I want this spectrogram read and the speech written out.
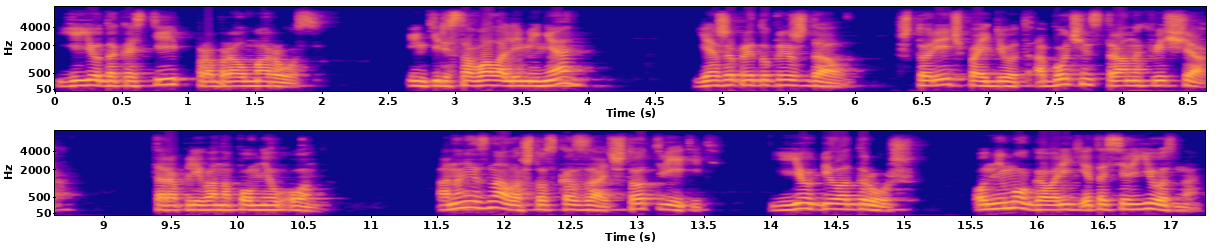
ее до костей пробрал мороз. «Интересовало ли меня? Я же предупреждал, что речь пойдет об очень странных вещах», – торопливо напомнил он. Она не знала, что сказать, что ответить. Ее била дрожь. Он не мог говорить это серьезно,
